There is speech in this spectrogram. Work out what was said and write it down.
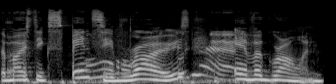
The most expensive Oh, rose goodness. ever grown.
